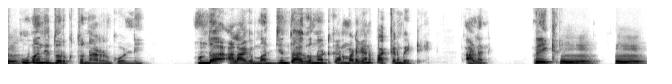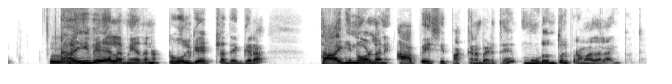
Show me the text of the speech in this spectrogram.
ఎక్కువ మంది దొరుకుతున్నారు అనుకోండి ముందు అలాగ మద్యం తాగున్నట్టు కనబడగానే పక్కన పెట్టేయండి వాళ్ళని వెహికల్. హైవేల మీదన టోల్ గేట్ల దగ్గర తాగిన వాళ్ళని ఆపేసి పక్కన పెడితే మూడొంతులు ప్రమాదాలు ఆగిపోతాయి.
